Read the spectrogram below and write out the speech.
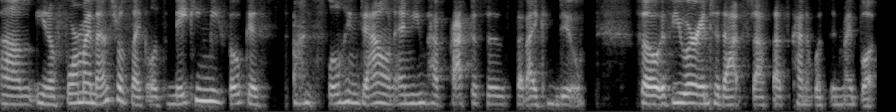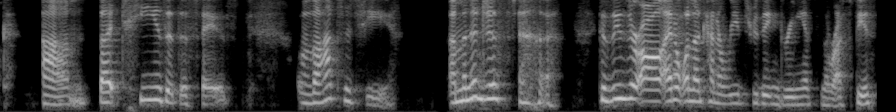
um, you know, for my menstrual cycle. It's making me focused on slowing down, and you have practices that I can do. So if you are into that stuff, that's kind of what's in my book. Um, but teas at this phase, Vata tea. I'm gonna just because these are all I don't want to kind of read through the ingredients and the recipes.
